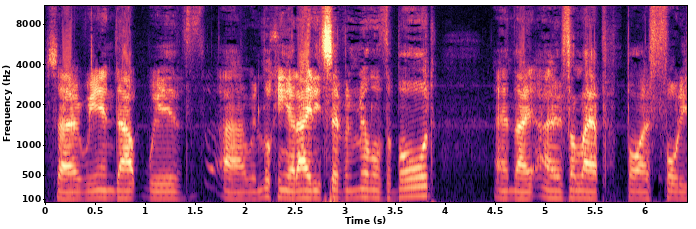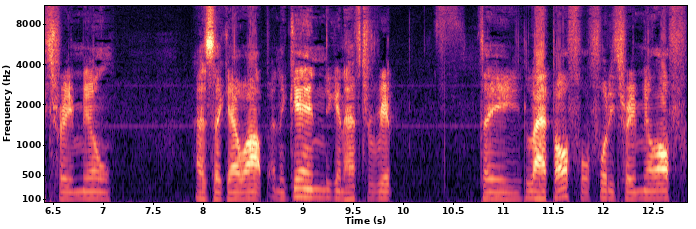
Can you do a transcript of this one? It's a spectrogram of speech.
So we end up with, uh, we're looking at 87 mil of the board, and they overlap by 43 mil as they go up. And again, you're going to have to rip the lap off, or 43 mil off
